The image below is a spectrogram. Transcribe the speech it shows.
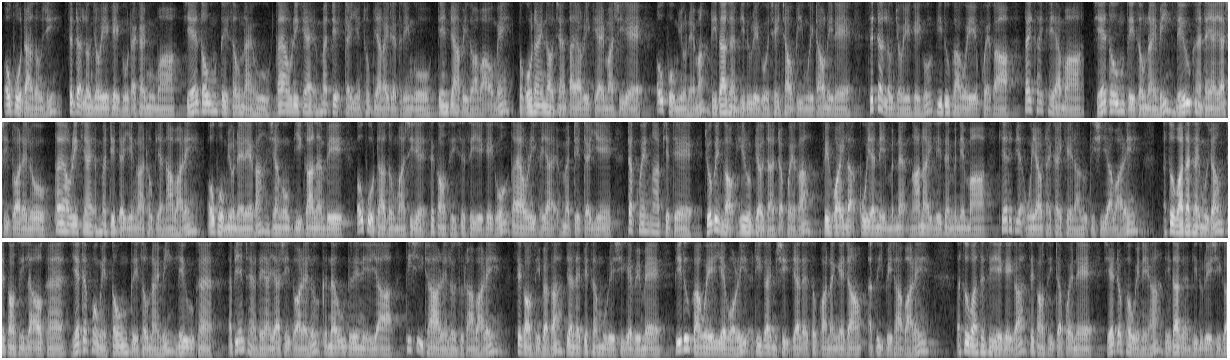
အုပ်ဖို့တာဆုံးကြီးစစ်တပ်လုံခြုံရေးဂိတ်ကိုတိုက်ခိုက်မှုမှာရဲသုံးဦးသေဆုံးနိုင်ဟုတာယာဝတီခရိုင်အမှတ်1တရင်ထုတ်ပြန်လိုက်တဲ့သတင်းကိုတင်ပြပေးသွားပါအောင်မယ်။ပဲခူးတိုင်းနောက်ချမ်းတာယာဝတီခရိုင်မှာရှိတဲ့အုပ်ဖို့မြို့နယ်မှာဒေသခံပြည်သူတွေကိုချိန်ချောက်ပြီးငွေတောင်းနေတဲ့စစ်တပ်လုံခြုံရေးဂိတ်ကိုပြည်သူ့ကာကွယ်ရေးအဖွဲ့ကတိုက်ခိုက်ခဲ့ရမှာရဲသုံးဦးသေဆုံးနိုင်ပြီး၄ဦးခန့်ဒဏ်ရာရရှိသွားတယ်လို့တာယာဝတီခရိုင်အမှတ်1တရင်ကထုတ်ပြန်ထားပါတယ်။အုပ်ဖို့မြို့နယ်တွေကရန်ကုန်ပြည်ကားလမ်းဘေးအုပ်ဖို့တာဆုံးမှာရှိတဲ့စစ်ကောင်စီစစ်စေးရေးဂိတ်ကိုတာယာဝတီခရိုင်အမှတ်1တရင်တက်ခွဲငါဖြစ်တဲ့ဂျိုးပင်ကောက်ဟီရိုပြောက်ကြားတပ်ဖွဲ့ကဖေဖော်ဝါရီလ9ရက်နေ့မနက်9:40မိနစ်မှာလျှက်တစ်ပြက်ဝင်ရောက်တိုက်ခိုက်ခဲ့တာလို့သိရှိရပါတယ်။အဆိုပါတိုက်ခိုက်မှုကြောင့်စစ်ကောင်စီလက်အောက်ခံရဲတပ်ဖွဲ့ဝင်3ဦးသေဆုံးနိုင်ပြီး4ဦးခန့်အပြင်းထန်ဒဏ်ရာရရှိသွားတယ်လို့ကနအူးသတင်းတွေအရသိရှိထားရတယ်လို့ဆိုထားပါတယ်။စစ်ကောင်စီဘက်ကပြန်လည်ပစ်ခတ်မှုတွေရှိခဲ့ပေမဲ့ပြည်သူ့ကာကွယ်ရေးရဲဘော်တွေအထူးကိမရှိပြန်လည်ဆုတ်ခွာနိုင်ခဲ့ကြောင်းအသိပေးထားပါတယ်။ အဆိုပါစစ်စီရေးဂိတ်ကစစ်ကောင်စီတပ်ဖွဲ့နဲ့ရဲတပ်ဖွဲ့ဝင်တွေဟာဒေသခံပြည်သူတွေရှိက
